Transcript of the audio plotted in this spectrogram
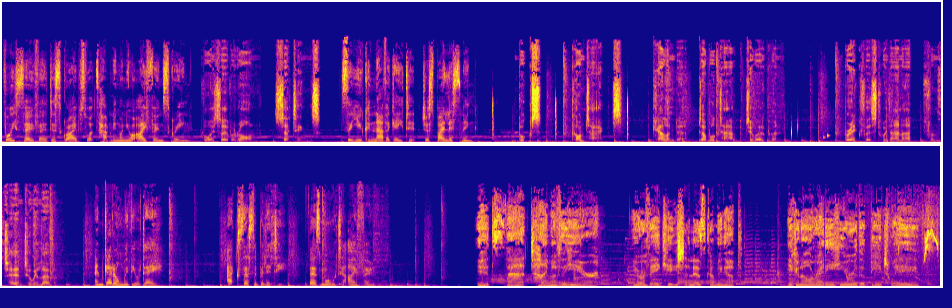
VoiceOver describes what's happening on your iPhone screen. VoiceOver on, settings. So you can navigate it just by listening. Books, contacts, calendar, double tap to open. Breakfast with Anna from 10 to 11. And get on with your day. Accessibility. There's more to iPhone. It's that time of the year. Your vacation is coming up. You can already hear the beach waves,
